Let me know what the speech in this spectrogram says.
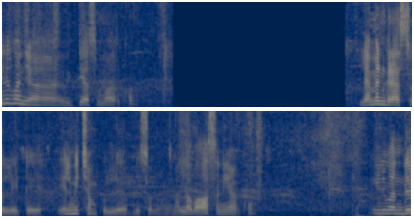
இது கொஞ்சம் வித்தியாசமாக இருக்கும். லெமன் கிராஸ் சொல்லிட்டு எலுமிச்சம் புல் அப்படி சொல்லுவாங்க. நல்ல வாசனையாக இருக்கும். இது வந்து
